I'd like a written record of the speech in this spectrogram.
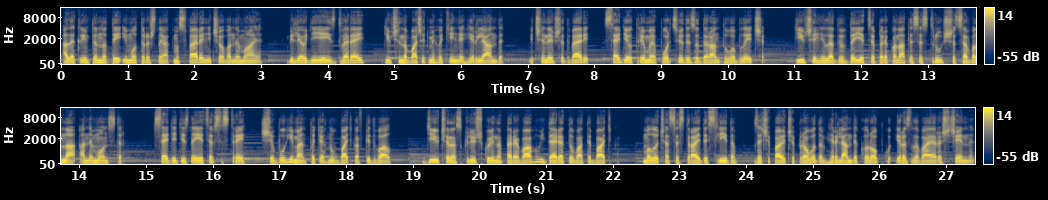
але крім темноти і моторошної атмосфери нічого немає. Біля однієї з дверей дівчина бачить миготіння гірлянди. Відчинивши двері, Седі отримує порцію дезодоранту в обличчя. Дівчині ледве вдається переконати сестру, що це вона, а не монстр. Седі дізнається в сестри, що Бугімен потягнув батька в підвал. Дівчина з ключкою на перевагу йде рятувати батька. Молодша сестра йде слідом, зачіпаючи проводом гірлянди коробку і розливає розчинник.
